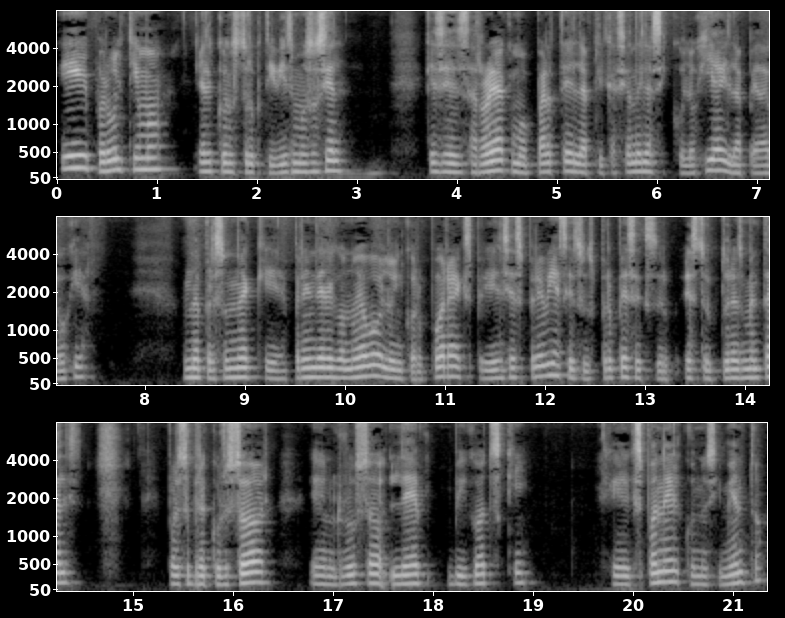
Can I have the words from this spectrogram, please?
Y por último, el constructivismo social, que se desarrolla como parte de la aplicación de la psicología y la pedagogía. Una persona que aprende algo nuevo lo incorpora a experiencias previas y sus propias estructuras mentales. Por su precursor, el ruso Lev Vygotsky, que expone el conocimiento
